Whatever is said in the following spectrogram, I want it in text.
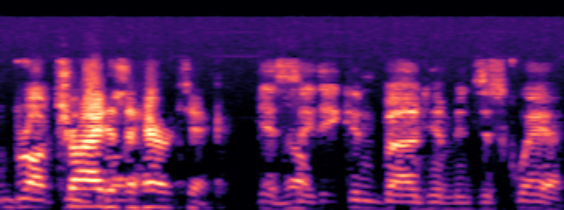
Brought to tried as a heretic. Yes, No. so they can burn him in the square.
